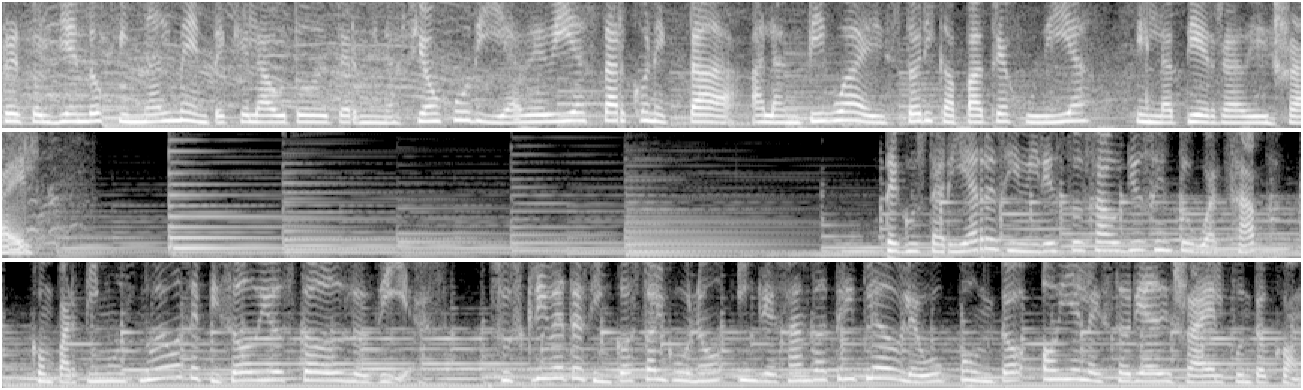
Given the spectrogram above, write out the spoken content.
resolviendo finalmente que la autodeterminación judía debía estar conectada a la antigua e histórica patria judía en la tierra de Israel. ¿Te gustaría recibir estos audios en tu WhatsApp? Compartimos nuevos episodios todos los días. Suscríbete sin costo alguno ingresando a www.hoyenlahistoriadeisrael.com.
